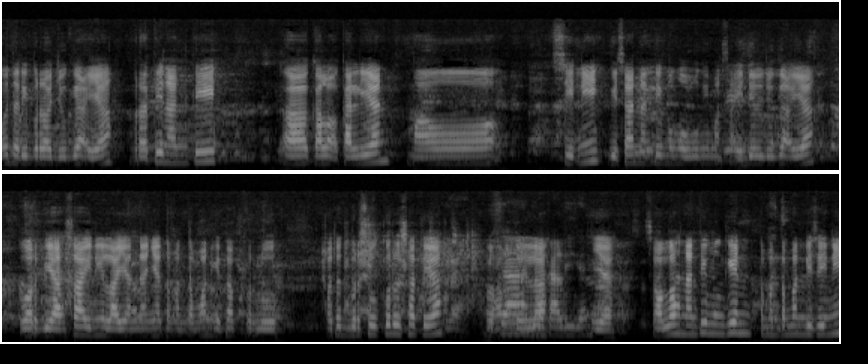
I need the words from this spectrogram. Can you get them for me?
Oh dari Bro juga ya. Berarti nanti uh, kalau kalian mau sini bisa nanti menghubungi Mas Aidil juga ya luar biasa ini layanannya teman-teman kita perlu patut bersyukur Ustaz ya, ya Alhamdulillah kali, kan? ya Insya Allah nanti mungkin teman-teman di sini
